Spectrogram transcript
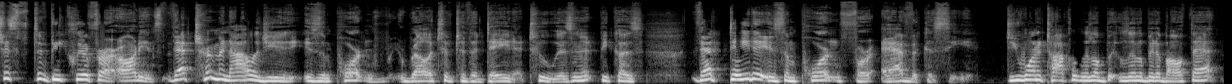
just to be clear for our audience, that terminology is important relative to the data too, isn't it? Because that data is important for advocacy. Do you want to talk a little bit, little bit about that?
